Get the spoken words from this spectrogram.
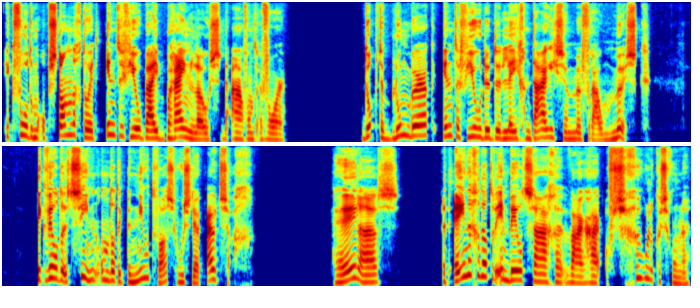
ik voelde me opstandig door het interview bij Breinloos de avond ervoor. Dr. Bloomberg interviewde de legendarische mevrouw Musk. Ik wilde het zien omdat ik benieuwd was hoe ze eruit zag. Helaas. Het enige dat we in beeld zagen waren haar afschuwelijke schoenen.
